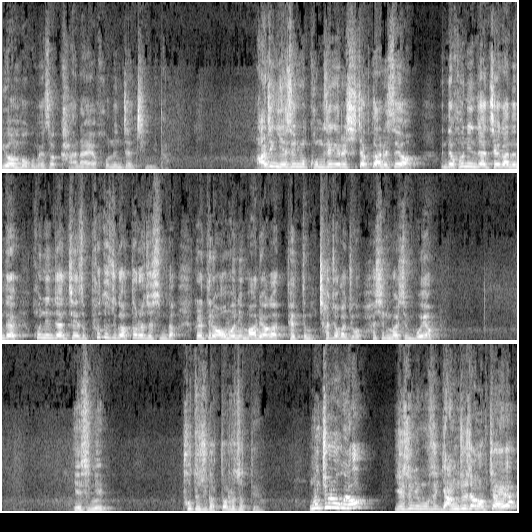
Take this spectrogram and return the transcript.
요한복음에서 가나의 혼인잔치입니다. 아직 예수님은 공생애를 시작도 안 했어요. 근데 혼인잔치에 갔는데 혼인잔치에서 포도주가 떨어졌습니다. 그랬더니 어머니 마리아가 대뜸 찾아가지고 하시는 말씀이 뭐예요? 예수님, 포도주가 떨어졌대요. 어쩌라고요? 예수님 무슨 양조장 업자예요?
